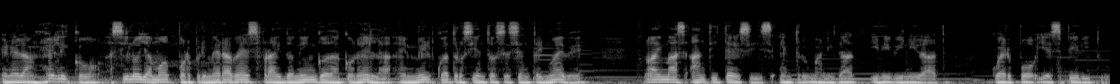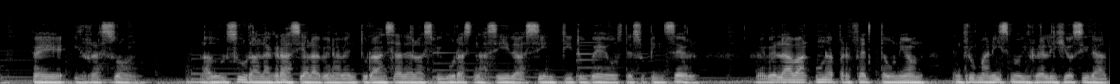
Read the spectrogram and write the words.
en el Angélico, así lo llamó por primera vez Fray Domingo da Corella en 1469, no hay más antítesis entre humanidad y divinidad, cuerpo y espíritu, fe y razón. La dulzura, la gracia, la bienaventuranza de las figuras nacidas sin titubeos de su pincel revelaban una perfecta unión entre humanismo y religiosidad.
